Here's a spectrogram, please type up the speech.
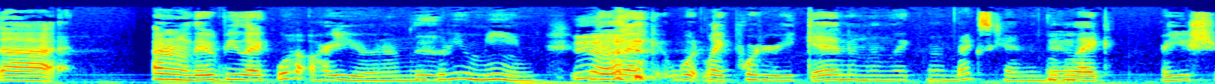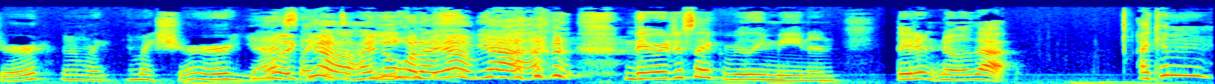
that I don't know. They would be like, "What are you?" And I'm like, Yeah. "What do you mean?" yeah. They're like, "What, like Puerto Rican?" And I'm like, "I'm Mexican." And they're Mhm. like, "Are you sure?" And I'm like, "Am I sure?" Yes. like, yeah, it's I know what I am. yeah. Yeah. they were just like really mean, and they didn't know that I can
